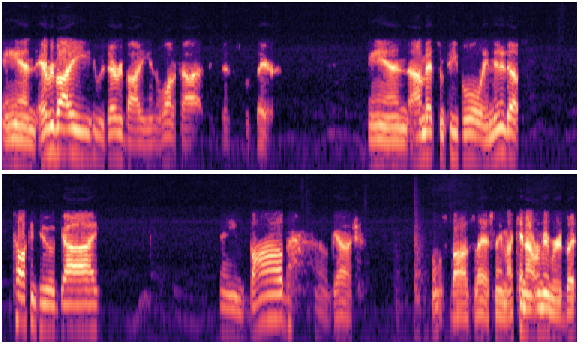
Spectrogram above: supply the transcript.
And everybody who was everybody in the waterfowl business was there. And I met some people and ended up talking to a guy named Bob. Oh gosh, what was Bob's last name? I cannot remember it, but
